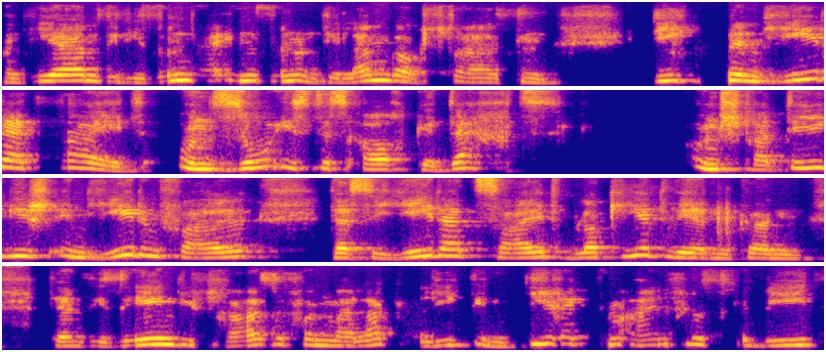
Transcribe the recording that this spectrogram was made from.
Und hier haben Sie die Sunda-Inseln und die Lombok-Straßen, die können jederzeit, und so ist es auch gedacht, und strategisch in jedem Fall, dass sie jederzeit blockiert werden können. Denn Sie sehen, die Straße von Malakka liegt im direkten Einflussgebiet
